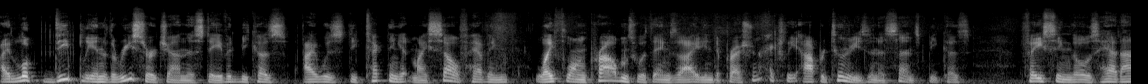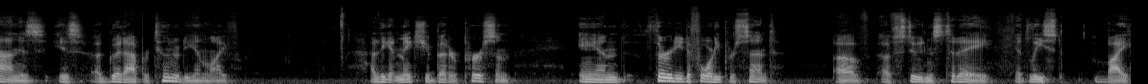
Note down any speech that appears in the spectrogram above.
I looked deeply into the research on this, David, because I was detecting it myself, having lifelong problems with anxiety and depression, actually opportunities in a sense, because facing those head on is, is a good opportunity in life. I think it makes you a better person. And 30 to 40 percent of, of students today, at least by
